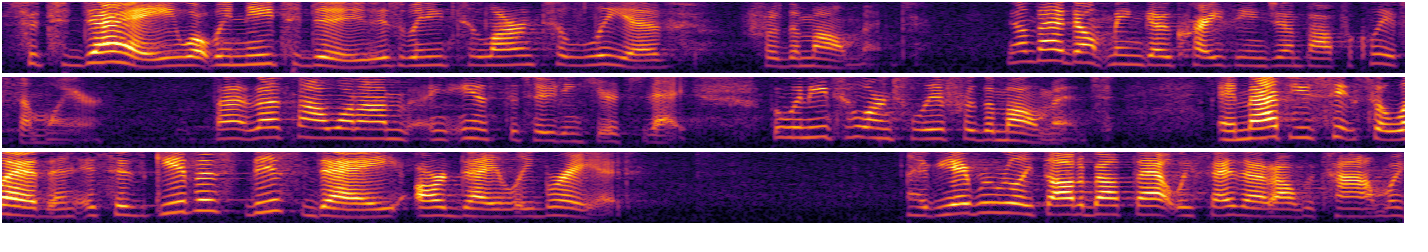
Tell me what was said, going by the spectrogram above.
So today, what we need to do is we need to learn to live for the moment. Now, that don't mean go crazy and jump off a cliff somewhere. That's not what I'm instituting here today. But we need to learn to live for the moment. In Matthew 6 11, it says, Give us this day our daily bread. Have you ever really thought about that? We say that all the time. We,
